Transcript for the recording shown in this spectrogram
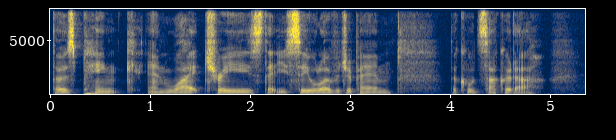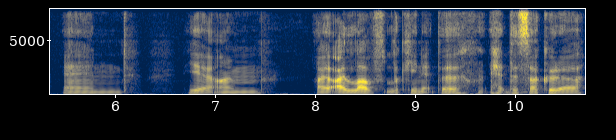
Those pink and white trees that you see all over Japan. They're called sakura, and yeah, I'm. I, I love looking at the at the sakura,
